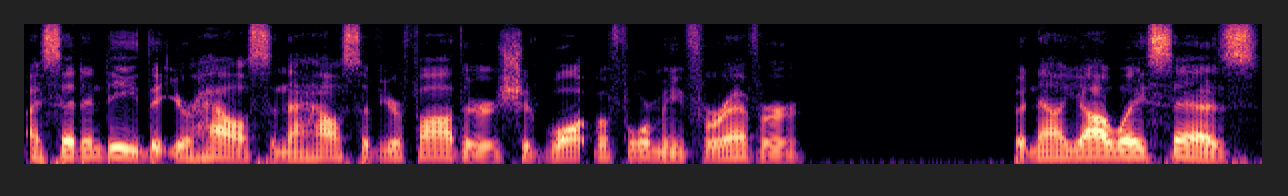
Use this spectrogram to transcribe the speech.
I said indeed that your house and the house of your fathers should walk before me forever. But now Yahweh says,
